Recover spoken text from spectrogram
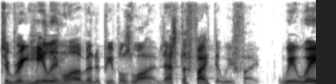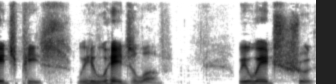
to bring healing love into people's lives. That's the fight that we fight. We wage peace, we wage love, we wage truth.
